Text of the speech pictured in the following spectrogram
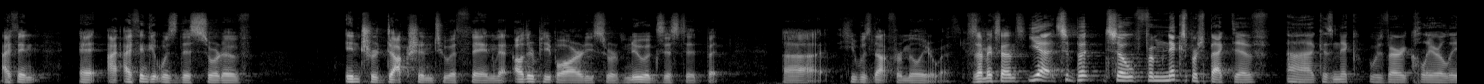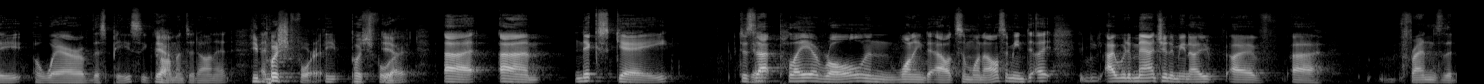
I think I think it was this sort of introduction to a thing that other people already sort of knew existed, but uh, he was not familiar with. Does that make sense? Yeah. So, but so from Nick's perspective, because uh, Nick was very clearly aware of this piece, he commented yeah. on it. He pushed for it. He pushed for yeah. it. Uh, um, Nick's gay. Does yeah. that play a role in wanting to out someone else? I mean, I, I would imagine. I mean, I I have uh, friends that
